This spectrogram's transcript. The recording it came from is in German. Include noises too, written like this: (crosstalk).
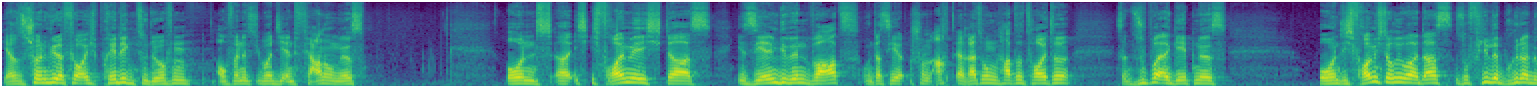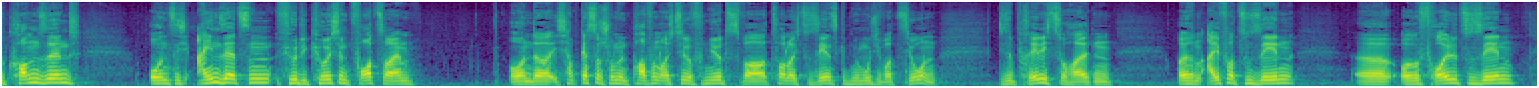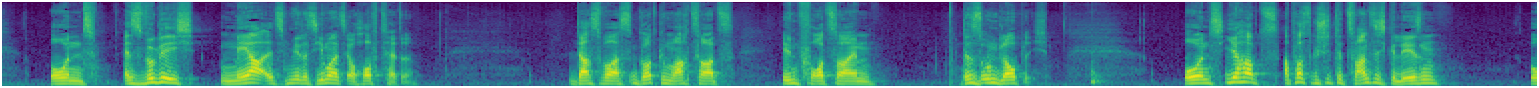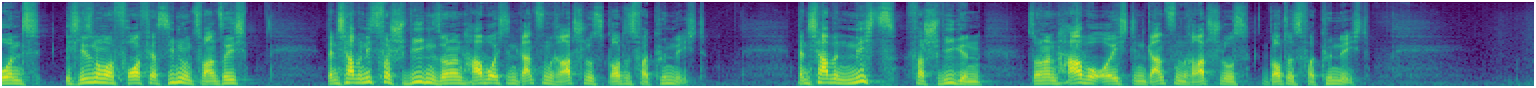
Ja, es ist schön, wieder für euch predigen zu dürfen, auch wenn es über die Entfernung ist. Und äh, ich, ich freue mich, dass ihr Seelengewinn wart und dass ihr schon acht Errettungen hattet heute. Das ist ein super Ergebnis. Und ich freue mich darüber, dass so viele Brüder gekommen sind und sich einsetzen für die Kirche in Pforzheim. Und äh, ich habe gestern schon mit ein paar von euch telefoniert. Es war toll, euch zu sehen. Es gibt mir Motivation, diese Predigt zu halten, euren Eifer zu sehen, äh, eure Freude zu sehen. Und es ist wirklich mehr, als ich mir das jemals erhofft hätte. Das, was Gott gemacht hat in Pforzheim, das ist unglaublich. Und ihr habt Apostelgeschichte 20 gelesen und ich lese nochmal vor, Vers 27. Denn ich habe nichts verschwiegen, sondern habe euch den ganzen Ratschluss Gottes verkündigt. Denn ich habe nichts verschwiegen, sondern habe euch den ganzen Ratschluss Gottes verkündigt.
